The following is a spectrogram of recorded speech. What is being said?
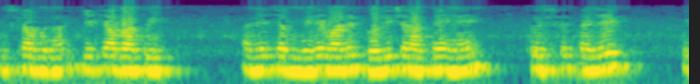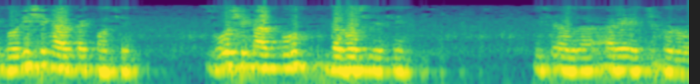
دوسرا بولا، یہ کیا بات ہوئی؟ ارے، جب میرے والد گولی چلاتے ہیں، تو اس سے پہلے کہ گولی شکار تک پہنچے۔ وہ شکار کو دبوچ لیتے ہیں۔ ارے چھوڑو۔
